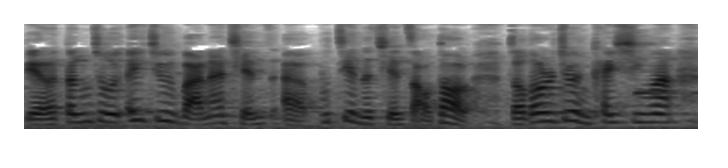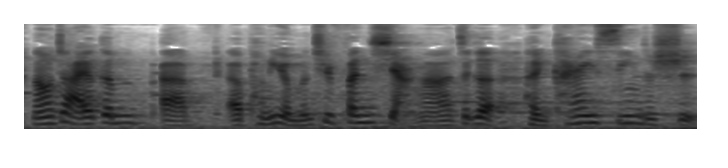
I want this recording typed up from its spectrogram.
点了灯之后，哎，就把那钱呃不见的钱找到了，找到了就很开心啦，然后就还要跟呃呃朋友们去分享啊，这个很开心的事。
